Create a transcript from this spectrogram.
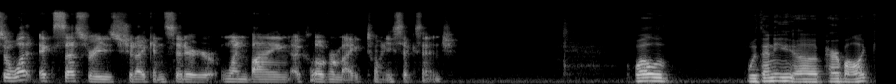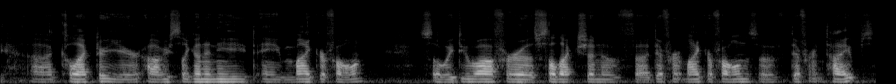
So, what accessories should I consider when buying a KLOVER MiK 26 inch? Well, with any uh, parabolic uh, collector, you're obviously going to need a microphone. So we do offer a selection of uh, different microphones of different types.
